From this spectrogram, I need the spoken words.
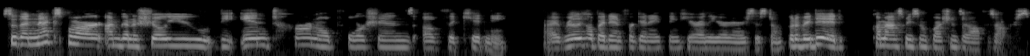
So the next part i'm going to show you the internal portions of the kidney. I really hope i didn't forget anything here in the urinary system but if i did come ask me some questions at office hours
